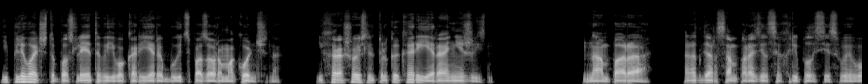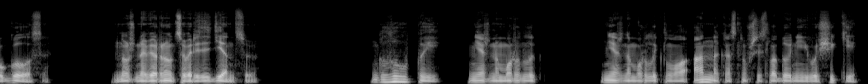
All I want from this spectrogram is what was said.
И плевать, что после этого его карьера будет с позором окончена. И хорошо, если только карьера, а не жизнь. «Нам пора», — Радгар сам поразился хриплости своего голоса. «Нужно вернуться в резиденцию». «Глупый», — нежно, мурлык... нежно мурлыкнула Анна, коснувшись ладони его щеки.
